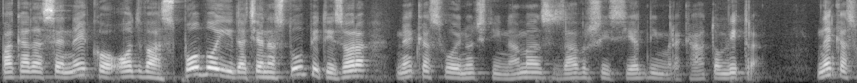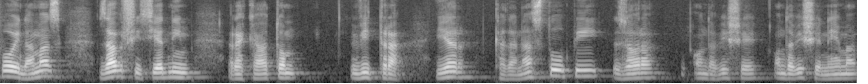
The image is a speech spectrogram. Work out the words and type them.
pa kada se neko od vas poboji da će nastupiti zora, neka svoj noćni namaz završi s jednim rekatom vitra. Neka svoj namaz završi s jednim rekatom vitra, jer kada nastupi zora, onda više, onda više nema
